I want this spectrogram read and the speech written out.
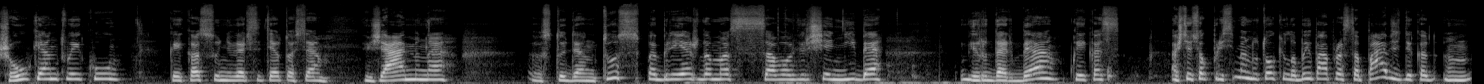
šaukia ant vaikų, kai kas universitetuose žemina studentus, pabrėždamas savo viršenybę ir darbe, kai kas Aš tiesiog prisimenu tokį labai paprastą pavyzdį, kad um,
